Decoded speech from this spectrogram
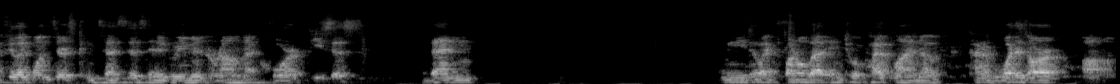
I feel like once there's consensus and agreement around that core thesis, then we need to like funnel that into a pipeline of kind of what is our um,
